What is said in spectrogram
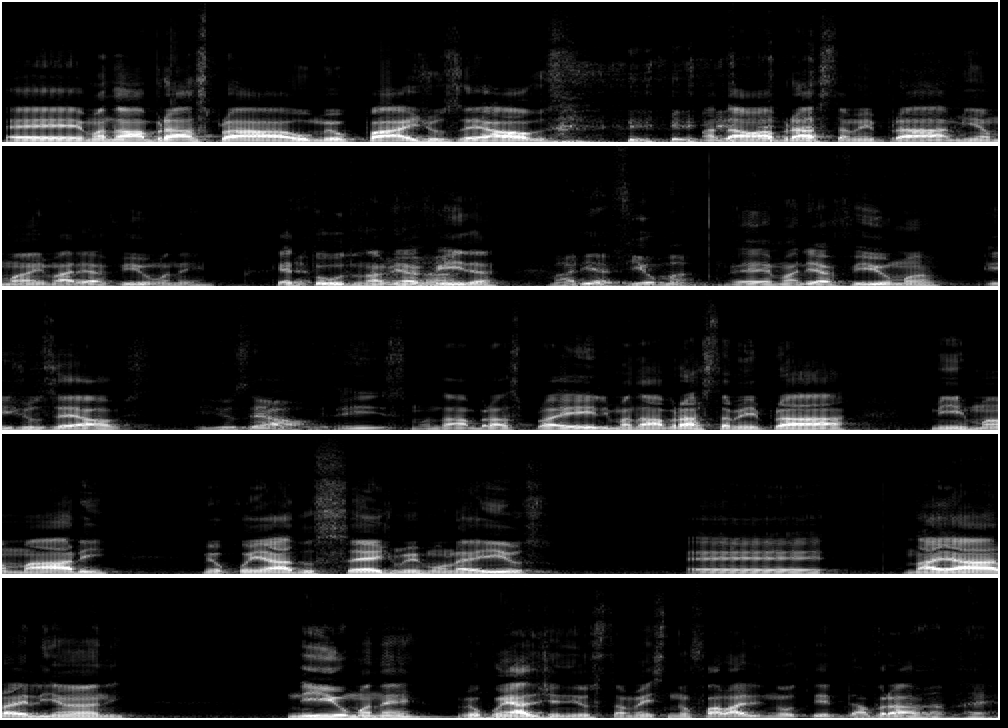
É, mandar um abraço para o meu pai, José Alves. mandar um abraço também para minha mãe, Maria Vilma, né? Que é tudo na minha Aham. vida. Maria Vilma É, Maria Vilma e José Alves. José Alves. Isso, mandar um abraço para ele. Mandar um abraço também para minha irmã Mari, meu cunhado Sérgio, meu irmão Leilson, é, Nayara, Eliane, Nilma, né? Meu cunhado Genilson também. Se não falar, ele no ele tá bravo. É.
